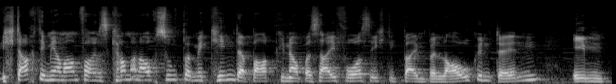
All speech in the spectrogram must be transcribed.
Ich dachte mir am Anfang, das kann man auch super mit Kindern backen, aber sei vorsichtig beim Belaugen, denn im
